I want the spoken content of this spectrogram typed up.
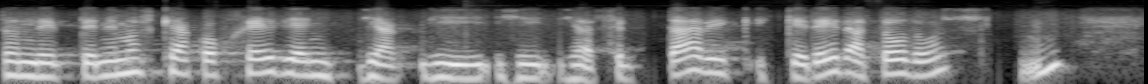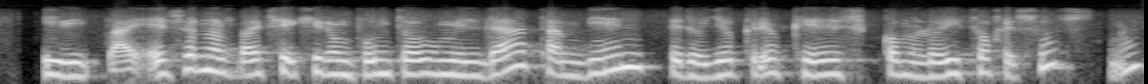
donde tenemos que acoger y, aceptar y, querer a todos. Y eso nos va a exigir un punto de humildad también, pero yo creo que es como lo hizo Jesús. ¿no?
